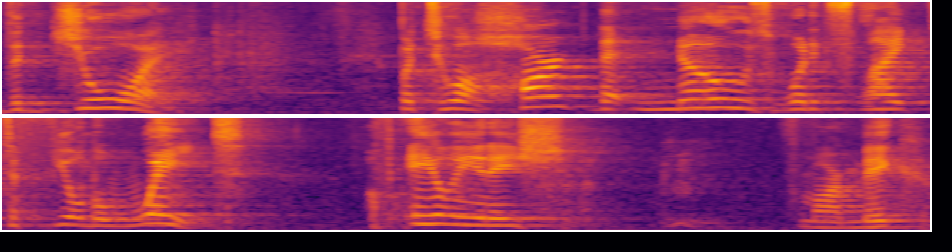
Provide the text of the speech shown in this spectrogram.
the joy but to a heart that knows what it's like to feel the weight of alienation from our Maker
